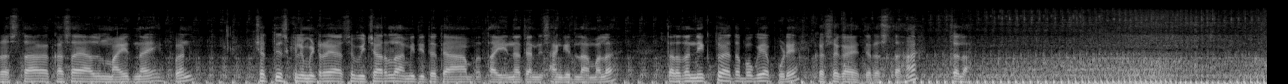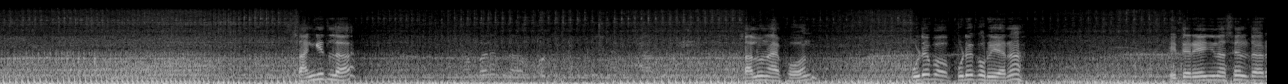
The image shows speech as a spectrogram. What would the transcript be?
रस्ता कसा आहे अजून माहीत नाही पण छत्तीस किलोमीटर आहे असं विचारलं आम्ही तिथं त्या ताईंना त्यांनी सांगितलं आम्हाला. तर आता निघतो आहे आता बघूया पुढे कसं काय आहे ते रस्ता हां. चला. सांगितलं चालू नाही फोन. पुढे पुढे करूया ना? इथे रेंज नसेल तर.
